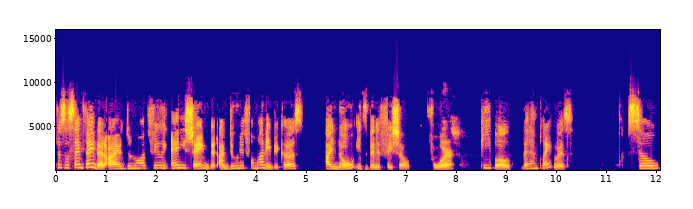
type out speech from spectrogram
this is the same thing that I do not feel any shame that I'm doing it for money because I know it's beneficial for people that I'm playing with. So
